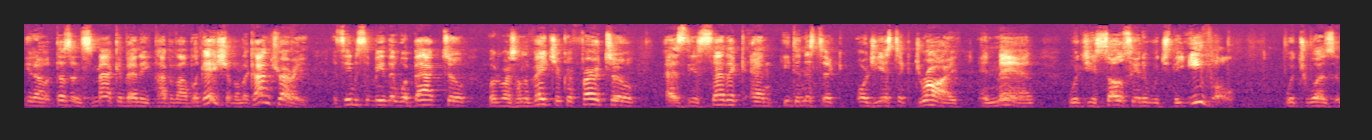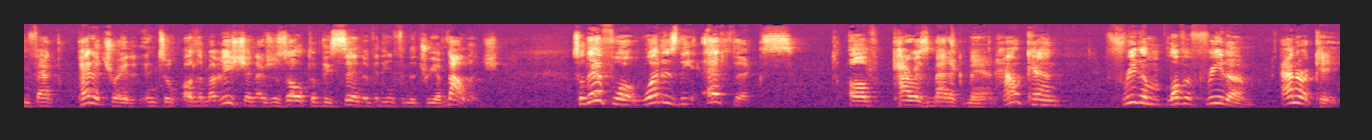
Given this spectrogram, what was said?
you know, doesn't smack of any type of obligation. On the contrary, it seems to me that we're back to what Soloveitchik referred to as the ascetic and hedonistic, orgiastic drive in man, which is associated with the evil, which was in fact penetrated into Adam Arishan as a result of the sin of eating from the tree of knowledge. So therefore, what is the ethics of charismatic man? How can freedom, love of freedom, anarchy,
